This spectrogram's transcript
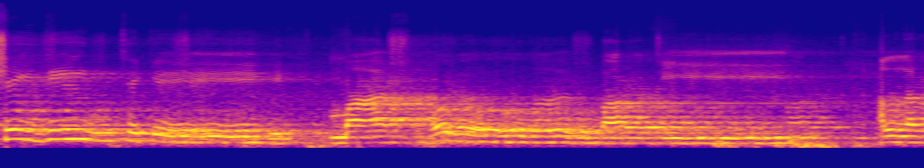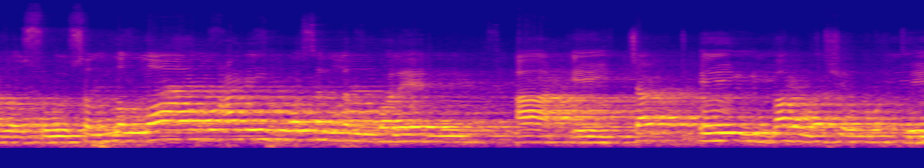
সেই দিন থেকে মাস হলো বারোটি। আল্লাহ রসুল সাল্লাল্লাহু আলাইহি ওয়াসাল্লাম আর এই চার, এই বারো মাসের মধ্যে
